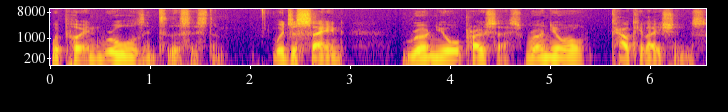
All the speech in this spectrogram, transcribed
we're putting rules into the system. We're just saying run your process, run your calculations.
